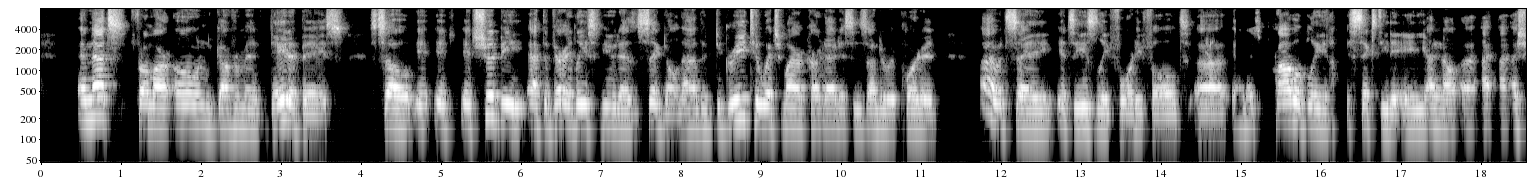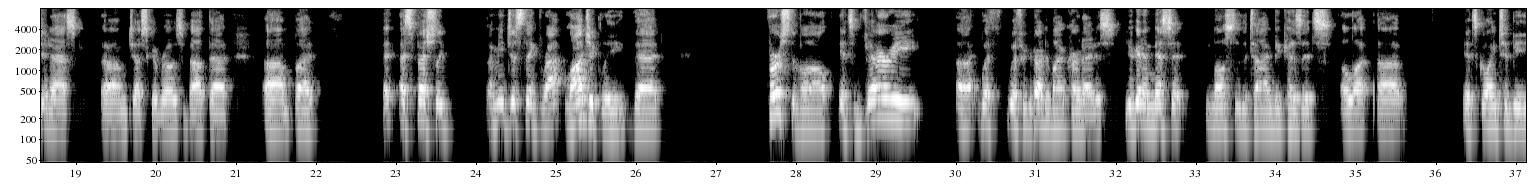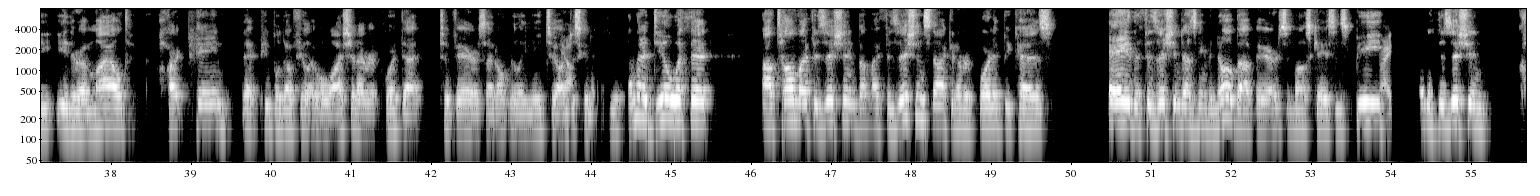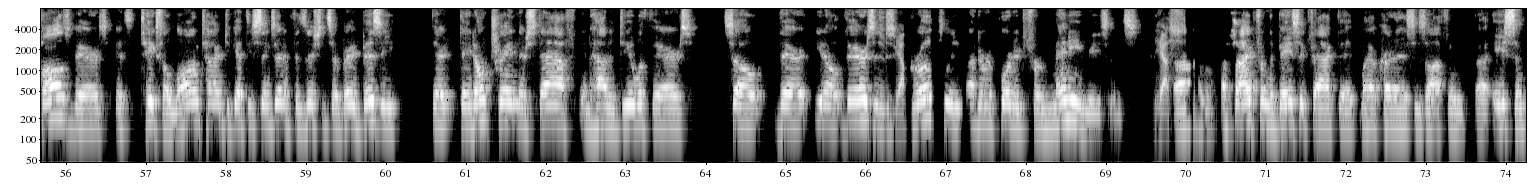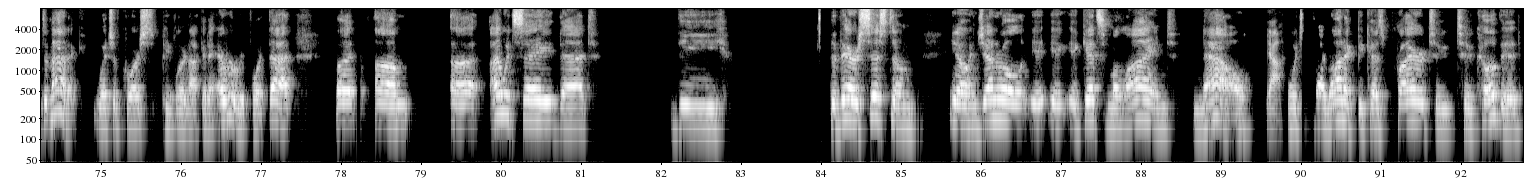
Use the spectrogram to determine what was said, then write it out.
and that's from our own government database so it, it, it should be at the very least viewed as a signal. Now, the degree to which myocarditis is underreported, I would say it's easily 40 fold. Uh, and it's probably 60 to 80. I don't know. I, I should ask um, Jessica Rose about that. Um, but especially, I mean, just think logically that, first of all, it's very, uh, with, with regard to myocarditis, you're going to miss it most of the time because it's a lot. Uh, it's going to be either a mild heart pain that people don't feel like, well, why should I report that to VAERS? I don't really need to. Yeah. I'm just gonna I'm gonna deal with it. I'll tell my physician, but my physician's not going to report it because a the physician doesn't even know about VAERS in most cases. B right. when the physician calls VAERS, it takes a long time to get these things in, and physicians are very busy they're, they don't train their staff in how to deal with VAERS. So they're, you know, VAERS is yep. grossly underreported for many reasons. Yes. Um, aside from the basic fact that myocarditis is often uh, asymptomatic, which of course people are not going to ever report that. But um, uh, I would say that the the VAERS system, you know, in general, it, it, it gets maligned now yeah. Which is ironic because prior to, to COVID,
